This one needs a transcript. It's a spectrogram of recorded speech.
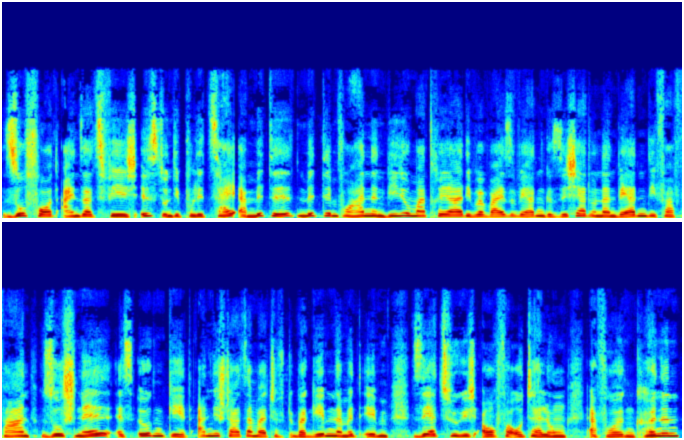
sofort einsatzfähig ist und die Polizei ermittelt mit dem vorhandenen Videomaterial. Die Beweise werden gesichert und dann werden die Verfahren so schnell es irgend geht an die Staatsanwaltschaft übergeben, damit eben sehr zügig auch Verurteilungen erfolgen können.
